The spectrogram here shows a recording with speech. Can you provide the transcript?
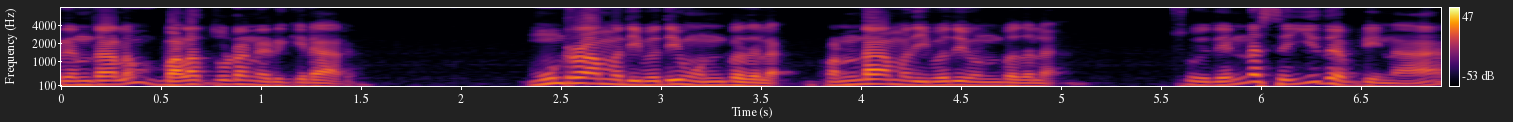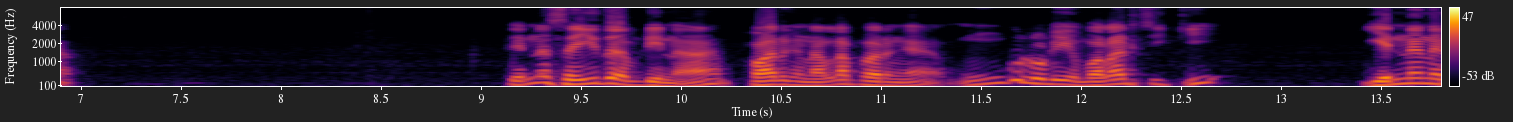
இருந்தாலும் பலத்துடன் இருக்கிறார். மூன்றாம் அதிபதி ஒன்பதில் பன்னெண்டாம் அதிபதி ஒன்பதில். ஸோ இது என்ன செய்யுது அப்படின்னா என்ன செய்யுது அப்படின்னா பாருங்கள் நல்லா பாருங்கள் உங்களுடைய வளர்ச்சிக்கு என்னென்ன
